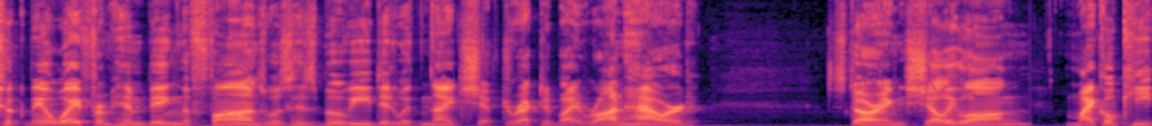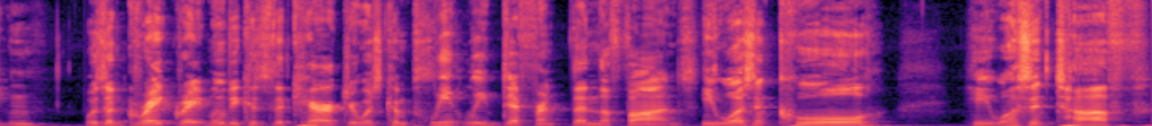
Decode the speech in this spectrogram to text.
took me away from him being the Fonz was his movie he did with Night Shift, directed by Ron Howard, starring Shelley Long, Michael Keaton. Was a great, great movie because the character was completely different than the Fonz. He wasn't cool. He wasn't tough.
